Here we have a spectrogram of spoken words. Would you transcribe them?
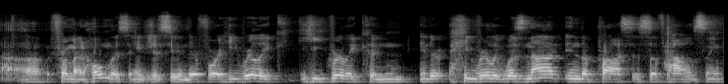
uh, from a homeless agency, and therefore he really he really couldn't. He really was not in the process of housing,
